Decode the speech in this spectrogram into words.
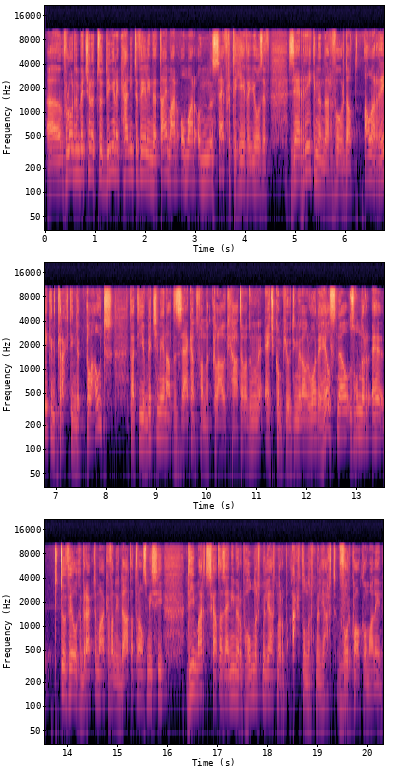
-hmm. verloor een beetje het dingen, ik ga niet te veel in detail, maar om maar een cijfer te geven, Jozef. Zij rekenen daarvoor dat alle rekenkracht in de cloud, dat die een beetje meer naar de zijkant van de cloud gaat. Wat doen we edge computing? Met andere woorden, heel snel, zonder te veel gebruik te maken van uw datatransmissie. Die markt schatten zij niet meer op 100 miljard, maar op 800 miljard voor Qualcomm alleen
